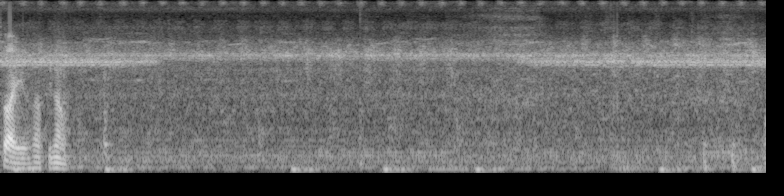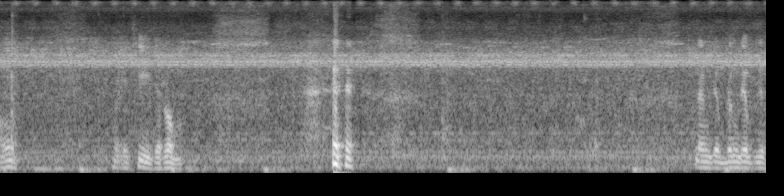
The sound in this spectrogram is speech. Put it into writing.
สวยอยู่ครับพี่น้องเอาไม่ได้ที่จะลมดึงดึบดึงดึบอยู่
